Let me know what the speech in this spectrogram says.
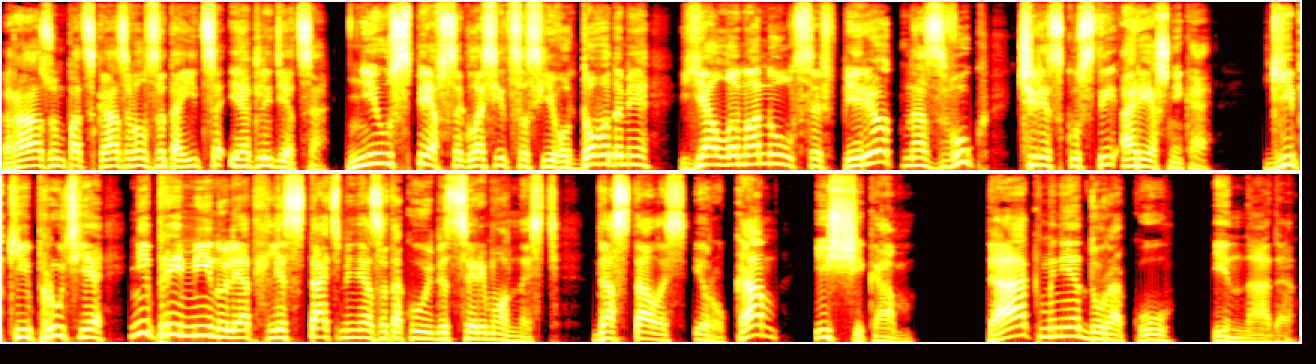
Разум подсказывал затаиться и оглядеться. Не успев согласиться с его доводами, я ломанулся вперед на звук через кусты орешника. Гибкие прутья не приминули отхлестать меня за такую бесцеремонность. Досталось и рукам, и щекам. Так мне, дураку, и надо.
